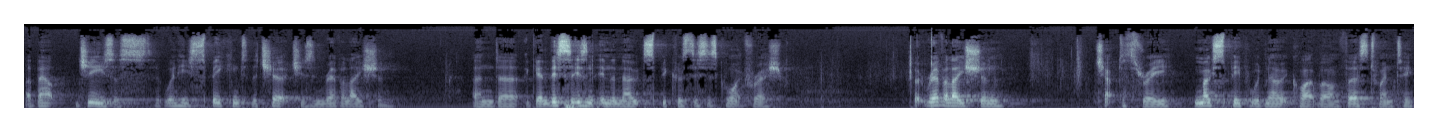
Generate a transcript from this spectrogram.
about Jesus when he's speaking to the churches in Revelation. And uh, again, this isn't in the notes because this is quite fresh. But Revelation chapter 3, most people would know it quite well, in verse 20.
